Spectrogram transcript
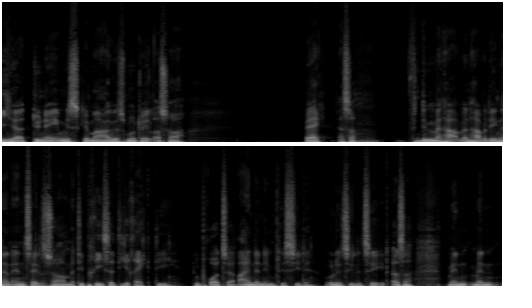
de her dynamiske markedsmodeller, så hvad, altså, fordi man har, man har vel en eller anden antagelse om, at de priser de rigtige. Du prøver til at regne den implicite volatilitet. Altså, men, men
